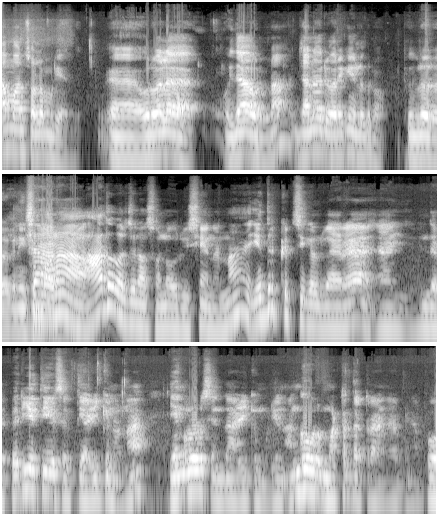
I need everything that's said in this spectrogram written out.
ஆமான்னு சொல்ல முடியாது. ஒருவேளை இதாகணும்னா ஜனவரி வரைக்கும் இழுக்கணும். பிப்ரவரி சார் ஆனால் ஆதவர்ஜுனா சொன்ன ஒரு விஷயம் என்னன்னா எதிர்க்கட்சிகள் வேற இந்த பெரிய தீய சக்தி அழிக்கணும்னா எங்களோட சேர்ந்து அழிக்க முடியும். அங்கே ஒரு மட்டம் தட்டுறாங்க அப்படின்னா அப்போ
